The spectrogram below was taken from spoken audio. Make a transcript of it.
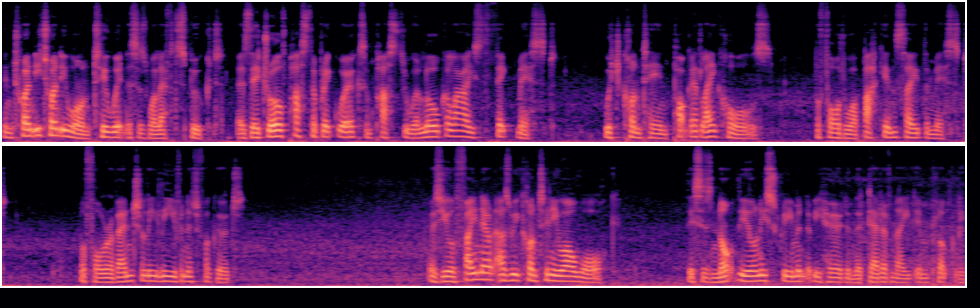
In 2021, two witnesses were left spooked as they drove past the brickworks and passed through a localised thick mist which contained pocket like holes before they were back inside the mist, before eventually leaving it for good. As you'll find out as we continue our walk, this is not the only screaming to be heard in the dead of night in Pluckley.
